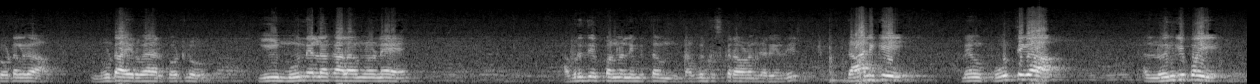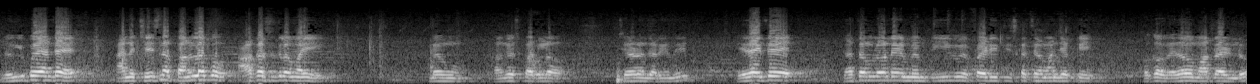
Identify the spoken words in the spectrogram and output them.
టోటల్గా నూట ఇరవై ఆరు కోట్లు ఈ మూడు నెలల కాలంలోనే అభివృద్ధి పనుల నిమిత్తం డబ్బులు తీసుకురావడం జరిగింది. దానికి మేము పూర్తిగా లొంగిపోయి లొంగిపోయి అంటే ఆయన చేసిన పనులకు ఆకర్షితులమై మేము కాంగ్రెస్ పార్టీలో చేరడం జరిగింది. ఏదైతే గతంలోనే మేము టీయూఎఫ్ఐడి తీసుకొచ్చామని చెప్పి ఒక విధవ మాట్లాడిండు.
